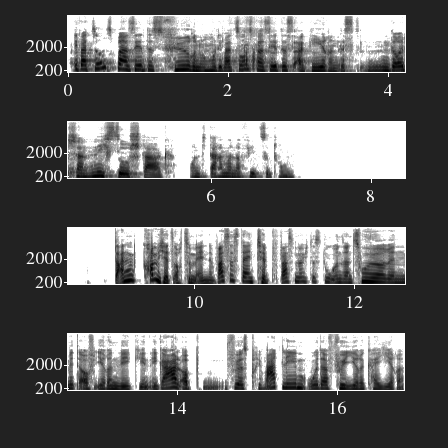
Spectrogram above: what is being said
Motivationsbasiertes Führen und motivationsbasiertes Agieren ist in Deutschland nicht so stark. Und da haben wir noch viel zu tun. Dann komme ich jetzt auch zum Ende. Was ist dein Tipp? Was möchtest du unseren Zuhörerinnen mit auf ihren Weg gehen? Egal ob fürs Privatleben oder für ihre Karriere.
